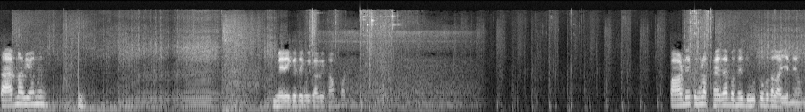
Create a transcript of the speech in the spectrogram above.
ਤਾਰਨਾ ਵੀ ਉਹਨੂੰ ਮੇਰੇ ਕਿਤੇ ਕੋਈ ਕਾਕੇ ਕੰਮ ਪੜ ਪਹਾੜੇ ਕੋਲ ਥੋੜਾ ਫਾਇਦਾ ਬੰਦੇ ਦੂਰ ਤੋਂ ਪਤਾ ਲੱਗ ਜਾਂਦੇ ਹੁਣ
